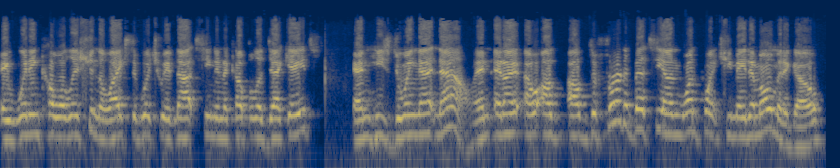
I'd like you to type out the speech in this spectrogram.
a winning coalition, the likes of which we have not seen in a couple of decades. And he's doing that now. And, and I, I'll, I'll defer to Betsy on one point she made a moment ago.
